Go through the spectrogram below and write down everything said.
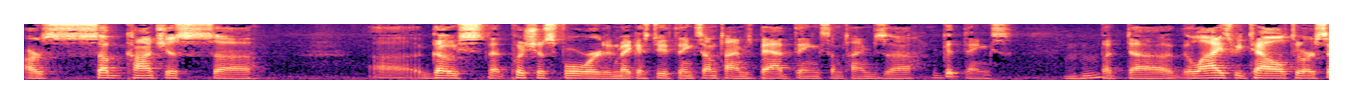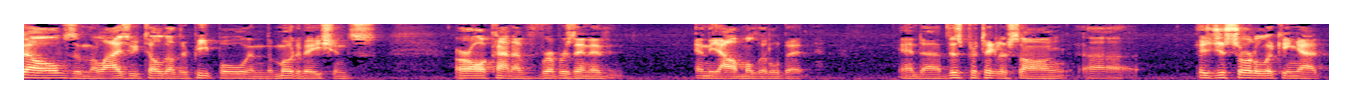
our subconscious uh, uh, ghosts that push us forward and make us do things. Sometimes bad things, sometimes uh, good things. But uh, the lies we tell to ourselves and the lies we tell to other people and the motivations are all kind of represented in the album a little bit. And uh, this particular song uh, is just sort of looking at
